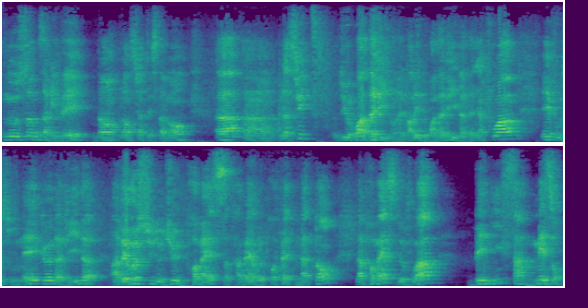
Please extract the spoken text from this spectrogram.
Nous sommes arrivés dans l'Ancien Testament à la suite du roi David. On avait parlé du roi David la dernière fois, et vous vous souvenez que David avait reçu de Dieu une promesse à travers le prophète Nathan, la promesse de voir béni sa maison.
